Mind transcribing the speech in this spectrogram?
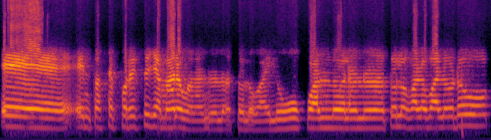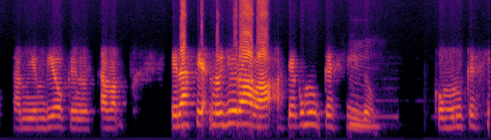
Eh, entonces por eso llamaron a la neonatóloga y luego cuando la neonatóloga lo valoró también vio que no estaba él hacía no lloraba hacía como un quejido mm. como un quejido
